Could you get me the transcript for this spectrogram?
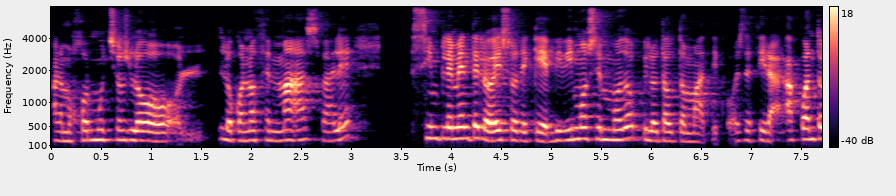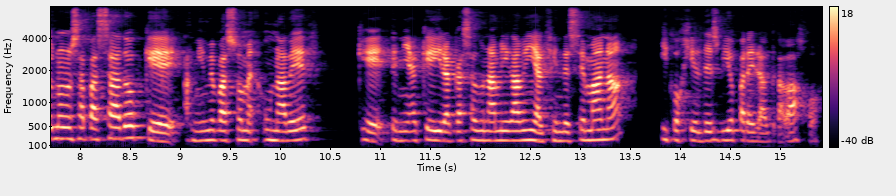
a lo mejor muchos lo, conocen más, ¿vale? Simplemente lo eso de que vivimos en modo piloto automático. Es decir, ¿a cuánto no nos ha pasado que a mí me pasó una vez que tenía que ir a casa de una amiga mía el fin de semana y cogí el desvío para ir al trabajo?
